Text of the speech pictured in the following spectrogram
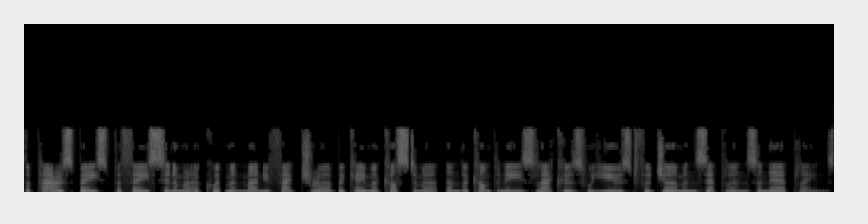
The Paris-based Pathé cinema equipment manufacturer became a customer, and the company's lacquers were used for German Zeppelins and airplanes.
